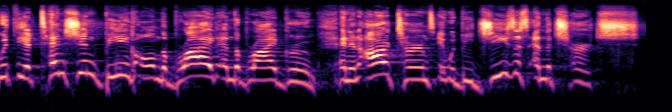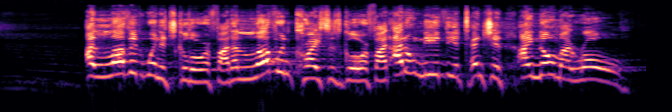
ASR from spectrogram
with the attention being on the bride and the bridegroom. And in our terms, it would be Jesus and the church. I love it when it's glorified. I love when Christ is glorified. I don't need the attention. I know my role.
